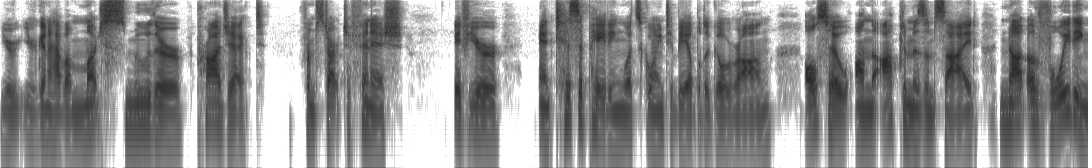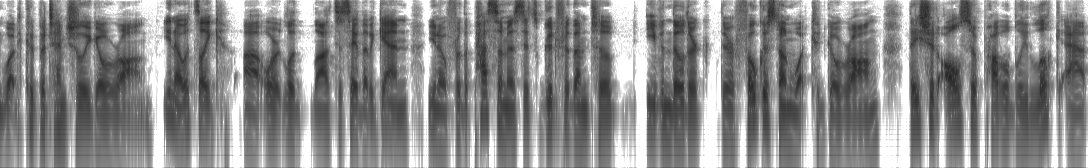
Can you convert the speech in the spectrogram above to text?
You're you're going to have a much smoother project from start to finish if you're anticipating what's going to be able to go wrong. Also, on the optimism side, not avoiding what could potentially go wrong. You know, it's like, uh, or uh, to say that again, you know, for the pessimist, it's good for them to, even though they're they're focused on what could go wrong, they should also probably look at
